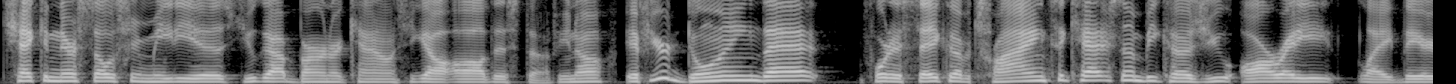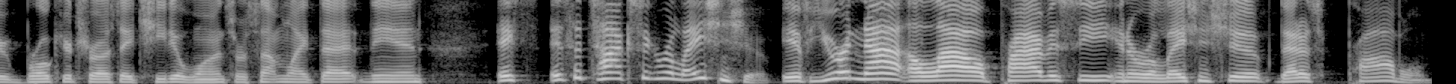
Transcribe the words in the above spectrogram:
checking their social medias, you got burner accounts, you got all this stuff, you know? If you're doing that for the sake of trying to catch them because you already like they broke your trust, they cheated once or something like that, then it's it's a toxic relationship. If you're not allowed privacy in a relationship, that is a problem.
